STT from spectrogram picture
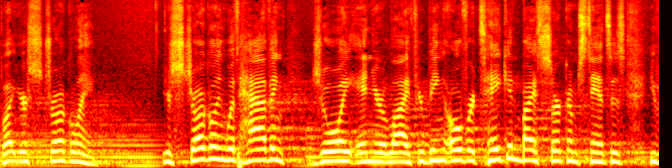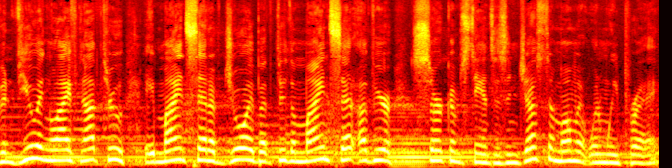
but you're struggling. You're struggling with having joy in your life. You're being overtaken by circumstances. You've been viewing life not through a mindset of joy, but through the mindset of your circumstances. In just a moment, when we pray,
